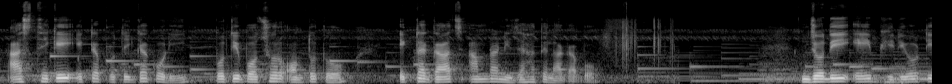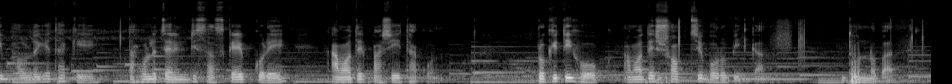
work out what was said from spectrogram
আজ থেকেই একটা প্রতিজ্ঞা করি, প্রতি বছর অন্তত একটা গাছ আমরা নিজে হাতে লাগাবো। যদি এই ভিডিওটি ভালো লেগে থাকে, তাহলে চ্যানেলটি সাবস্ক্রাইব করে আমাদের পাশেই থাকুন। প্রকৃতি হোক আমাদের সবচেয়ে বড় বিজ্ঞান। ধন্যবাদ।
